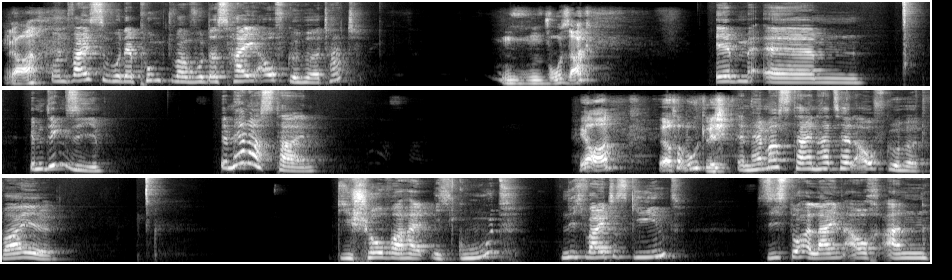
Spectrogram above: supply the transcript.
Ja. Und weißt du, wo der Punkt war, wo das High aufgehört hat? Mhm, wo, sag? Im, ähm, im Dingsy. Im Hammerstein. Ja, ja, vermutlich. Im Hammerstein hat es halt aufgehört, weil die Show war halt nicht gut, nicht weitestgehend. Siehst du allein auch an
